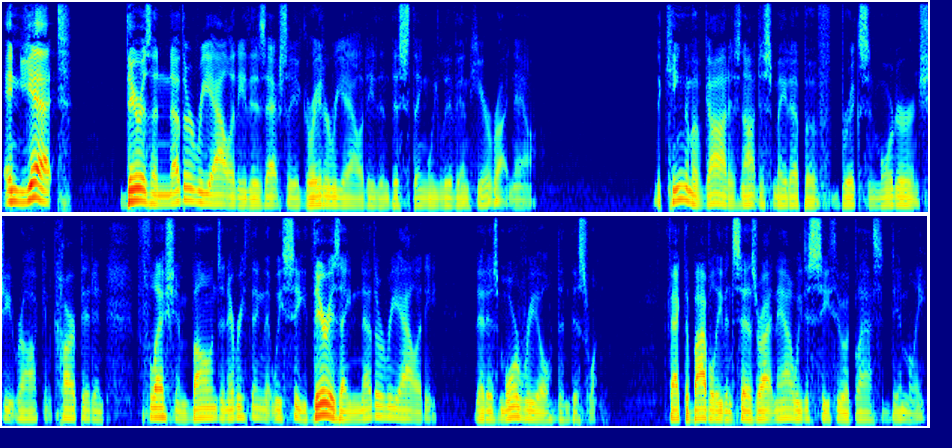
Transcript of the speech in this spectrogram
And yet there is another reality that is actually a greater reality than this thing we live in here right now. The kingdom of God is not just made up of bricks and mortar and sheetrock and carpet and flesh and bones and everything that we see. There is another reality that is more real than this one. In fact, the Bible even says right now we just see through a glass dimly.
